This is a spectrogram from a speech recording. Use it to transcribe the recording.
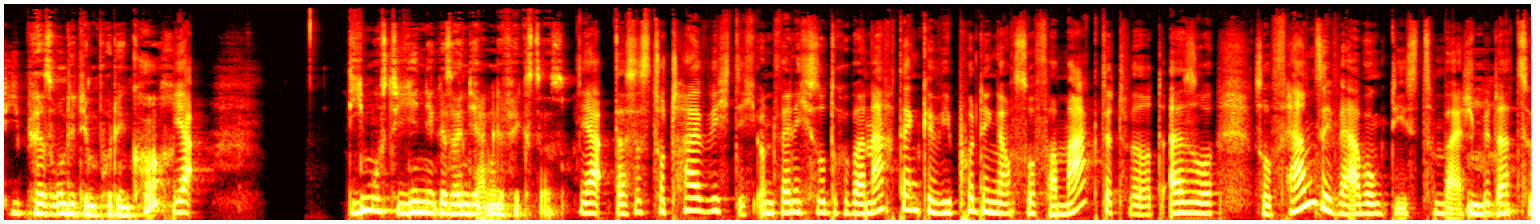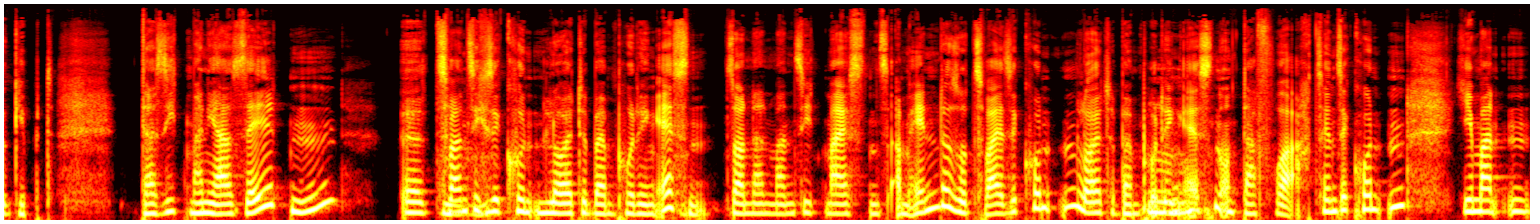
die Person, die den Pudding kocht, ja die muss diejenige sein, die angefixt ist. Ja, das ist total wichtig. Und wenn ich so drüber nachdenke, wie Pudding auch so vermarktet wird, also so Fernsehwerbung, die es zum Beispiel Mhm. dazu gibt, da sieht man ja selten äh, 20 Mhm. Sekunden Leute beim Pudding essen, sondern man sieht meistens am Ende so zwei Sekunden Leute beim Pudding Mhm. essen und davor 18 Sekunden jemanden,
